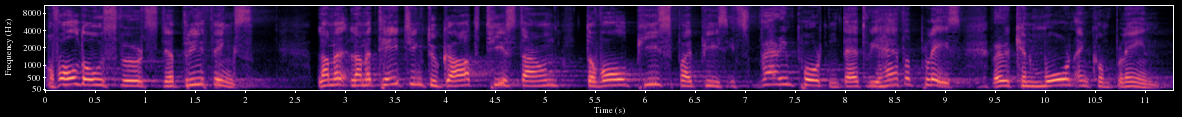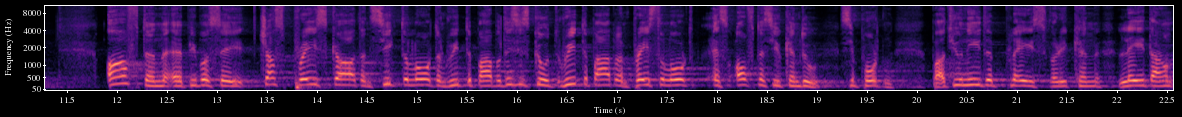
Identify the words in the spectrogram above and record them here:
of all those words? There are three things. Lamentating to God tears down the wall piece by piece. It's very important that we have a place where we can mourn and complain. Often uh, people say, just praise God and seek the Lord and read the Bible. This is good. Read the Bible and praise the Lord as often as you can do. It's important. But you need a place where you can lay down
